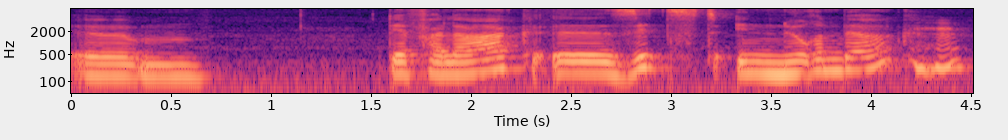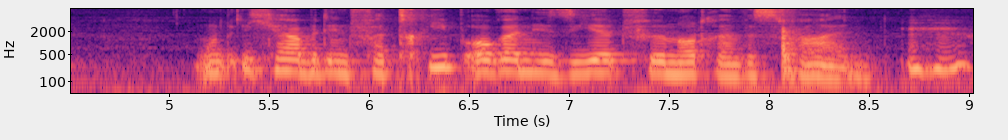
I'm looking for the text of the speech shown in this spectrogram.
ähm, der Verlag äh, sitzt in Nürnberg Und ich habe den Vertrieb organisiert für Nordrhein-Westfalen. Mhm.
